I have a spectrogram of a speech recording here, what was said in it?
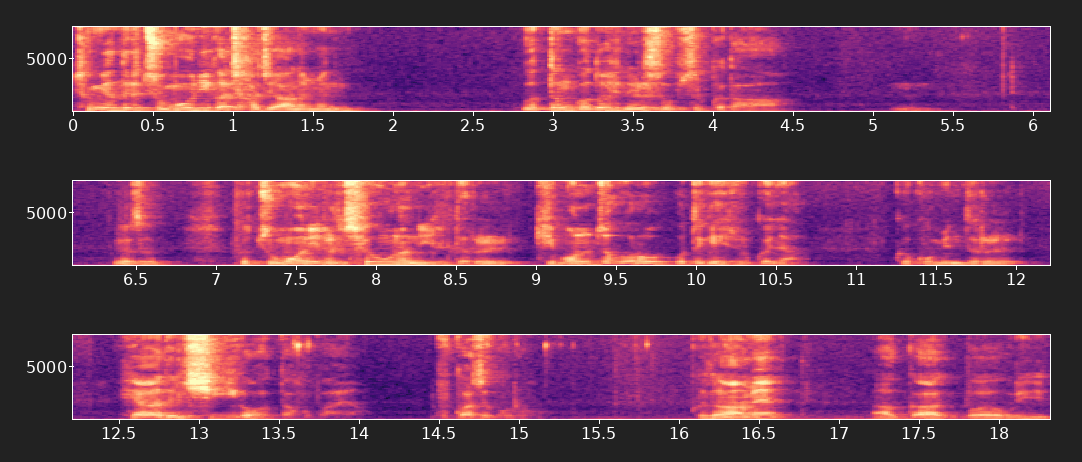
청년들이 주머니가 차지 않으면 어떤 것도 해낼 수 없을 거다. 음. 그래서 그 주머니를 채우는 일들을 기본적으로 어떻게 해줄 거냐 그 고민들을 해야 될 시기가 왔다고 봐요 국가적으로 그 다음에 아까 뭐 우리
